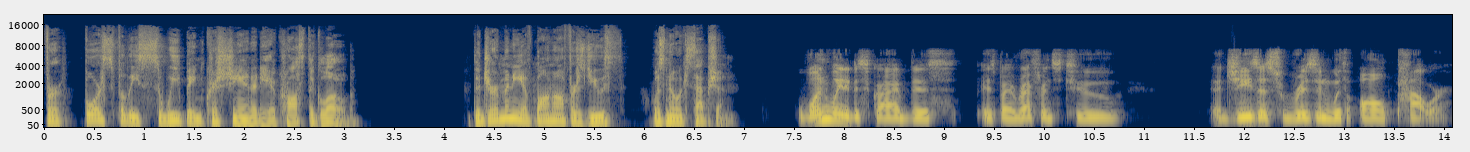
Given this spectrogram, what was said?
for forcefully sweeping Christianity across the globe. The Germany of Bonhoeffer's youth was no exception. One way to describe this is by reference to Jesus risen with all power,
